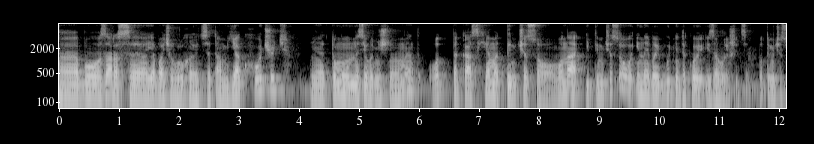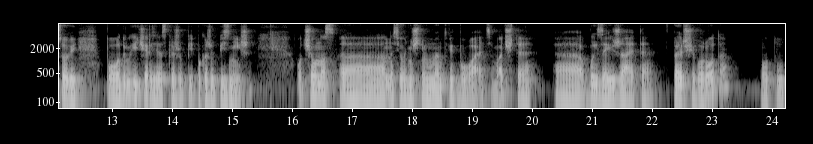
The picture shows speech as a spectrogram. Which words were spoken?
е, бо зараз е, я бачив, рухаються там як хочуть. Е, Тому на сьогоднішній момент от така схема тимчасова. Вона і тимчасова, і на майбутнє такою і залишиться. По тимчасовій, по другій черзі я скажу, покажу пізніше. От що у нас е, на сьогоднішній момент відбувається. Бачите, е, ви заїжджаєте в перші ворота, отут,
